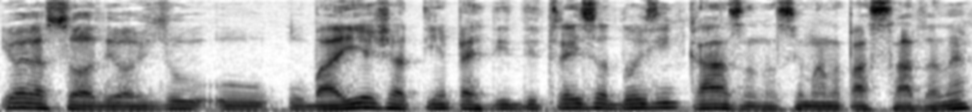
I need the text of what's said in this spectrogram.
E olha só, Diógenes, o, o, o Bahia já tinha perdido de 3 a 2 em casa na semana passada, né?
